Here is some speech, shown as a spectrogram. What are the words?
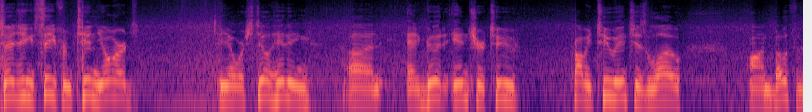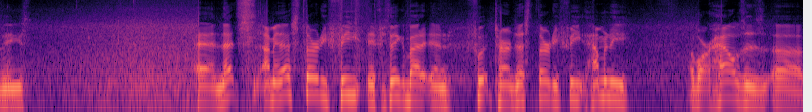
So as you can see from 10 yards, you know, we're still hitting uh, a good inch or two probably two inches low on both of these. And that's, I mean, that's 30 feet. If you think about it in foot terms, that's 30 feet. How many of our houses, uh,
